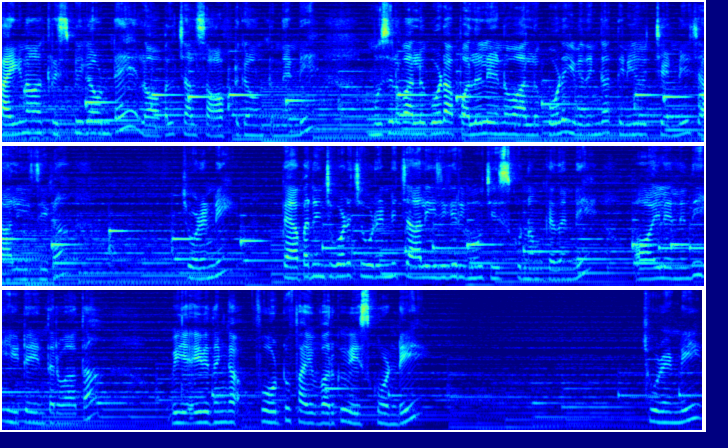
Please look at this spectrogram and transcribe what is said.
పైన క్రిస్పీగా ఉంటే లోపల చాలా సాఫ్ట్గా ఉంటుందండి. ముసలి వాళ్ళు కూడా పళ్ళు లేని వాళ్ళు కూడా ఈ విధంగా తినేయొచ్చండి. చాలా ఈజీగా. చూడండి. పేపర్ నుంచి కూడా చూడండి. చాలా ఈజీగా రిమూవ్ చేసుకున్నాం కదండి. ఆయిల్ అనేది హీట్ అయిన తర్వాత ఈ విధంగా ఫోర్ టు ఫైవ్ వరకు వేసుకోండి. చూడండి.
